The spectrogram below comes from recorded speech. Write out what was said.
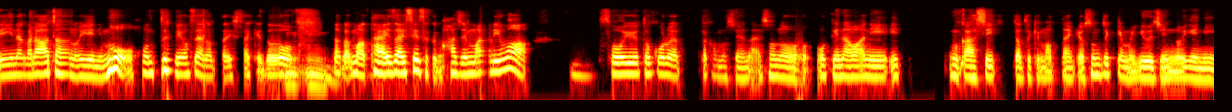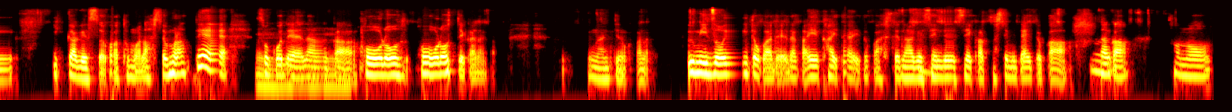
言いながらあーちゃんの家にも本当にお世話になったりしたけど、うんなんかまあ滞在政策の始まりはうん。そういうところやったかもしれない。その沖縄にい昔行った時もあったんやけどその時も友人の家に1ヶ月とか泊まらせてもらってそこでなんか放浪放浪っていうかなんかなんていうのかな海沿いとかでなんか絵描いたりとかして投げ銭で生活してみたりとか、なんかその、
